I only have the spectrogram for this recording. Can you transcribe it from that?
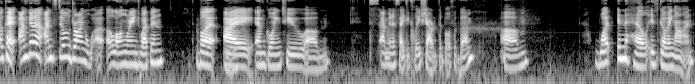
Okay, I'm gonna. I'm still drawing a, a long range weapon, but I am going to. Um, s- I'm gonna psychically shout at the both of them. Um, what in the hell is going on?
